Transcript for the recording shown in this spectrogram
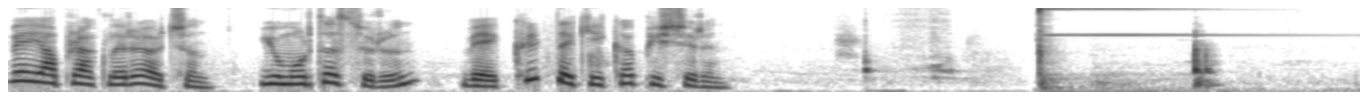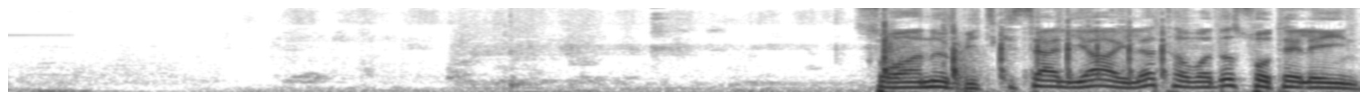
ve yaprakları açın. Yumurta sürün ve 40 dakika pişirin. Soğanı bitkisel yağ ile tavada soteleyin.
